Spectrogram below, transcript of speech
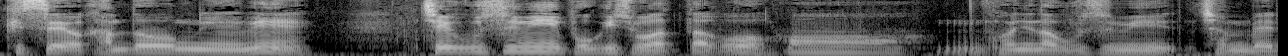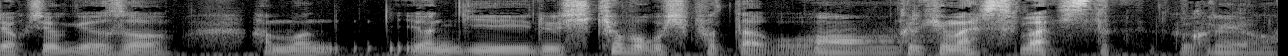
글쎄요 감독님이 제 웃음이 보기 좋았다고. 어. 음, 권이나 웃음이 참 매력적이어서 한번 연기를 시켜보고 싶었다고 어. 그렇게 말씀하시더라고요. 그 래요.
